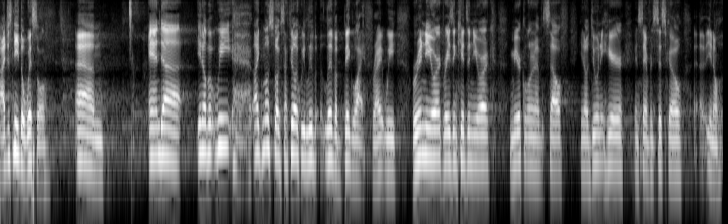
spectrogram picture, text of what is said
I just need the whistle. Um, and, uh, you know, but we, like most folks, I feel like we live, live a big life, right? We, we're in New York, raising kids in New York, miracle in and of itself you know, doing it here in San Francisco, uh, you know,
